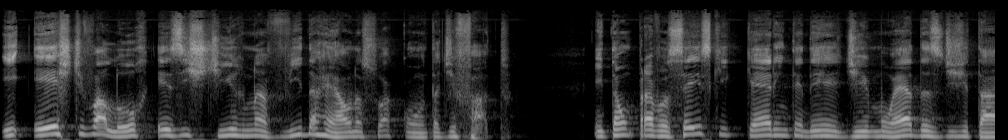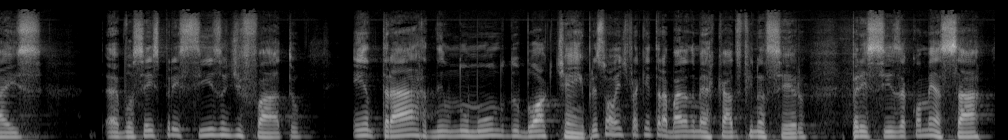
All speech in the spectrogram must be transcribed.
e este valor existir na vida real, na sua conta de fato. Então, para vocês que querem entender de moedas digitais, é, vocês precisam de fato entrar no mundo do blockchain, principalmente para quem trabalha no mercado financeiro, precisa começar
